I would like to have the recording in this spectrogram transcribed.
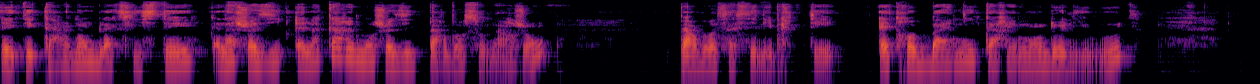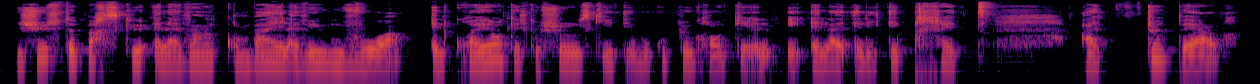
Elle était carrément blacklistée. Elle a choisi, elle a carrément choisi de perdre son argent, perdre sa célébrité, être bannie carrément d'Hollywood, juste parce qu'elle avait un combat, elle avait une voix, elle croyait en quelque chose qui était beaucoup plus grand qu'elle et elle, a, elle était prête à tout perdre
